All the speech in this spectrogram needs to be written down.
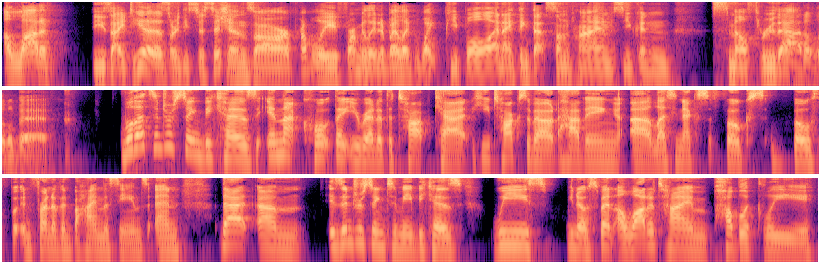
a lot of these ideas or these decisions are probably formulated by like white people. And I think that sometimes you can smell through that a little bit. Well, that's interesting because in that quote that you read at the top, Kat, he talks about having uh, Latinx folks both in front of and behind the scenes, and that um, is interesting to me because we, you know, spent a lot of time publicly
